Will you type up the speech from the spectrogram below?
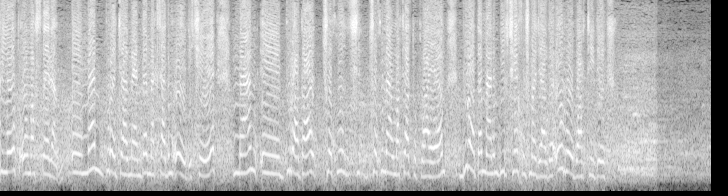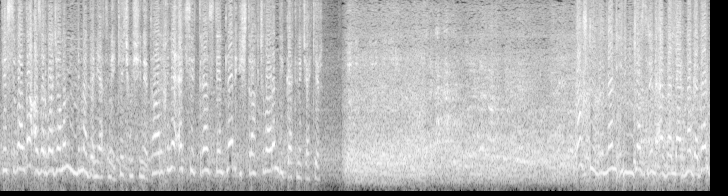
pilot olmaq istəyirəm. E, mən bura gəlməyimdə məqsədim o idi ki, mən e, burada çoxlu çoxlu məlumatlar toplayım. Burada mənim bir şey xoşuma gəldi. O robot idi. Festivalda Azərbaycanın milli mədəniyyətini, keçmişini, tarixini əks etdirən stendlər iştirakçıların diqqətini çəkir. Daş dövründən 20-ci əsrin əvvəllərinə qədər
